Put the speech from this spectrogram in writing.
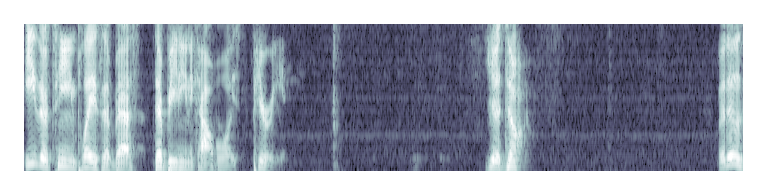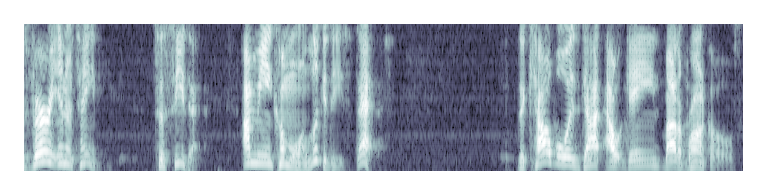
either team plays their best, they're beating the Cowboys, period. You're done. But it was very entertaining to see that. I mean, come on, look at these stats. The Cowboys got outgained by the Broncos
